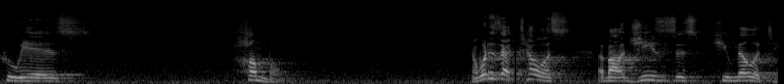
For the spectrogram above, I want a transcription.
who is humble. Now, what does that tell us about Jesus' humility?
